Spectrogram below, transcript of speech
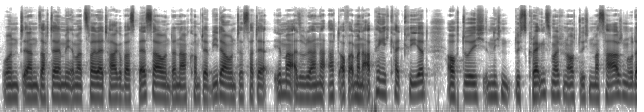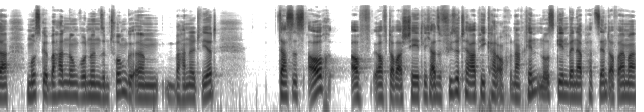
und dann sagt er mir immer zwei, drei Tage war es besser und danach kommt er wieder und das hat er immer, also dann hat auf einmal eine Abhängigkeit kreiert, auch durch, nicht durchs Cracken zum Beispiel, auch durch Massagen oder Muskelbehandlung, wo nur ein Symptom ähm, behandelt wird. Das ist auch auf, auf Dauer schädlich. Also Physiotherapie kann auch nach hinten losgehen, wenn der Patient auf einmal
